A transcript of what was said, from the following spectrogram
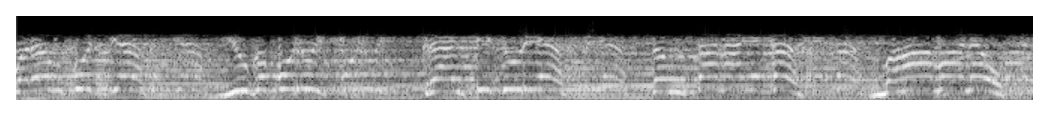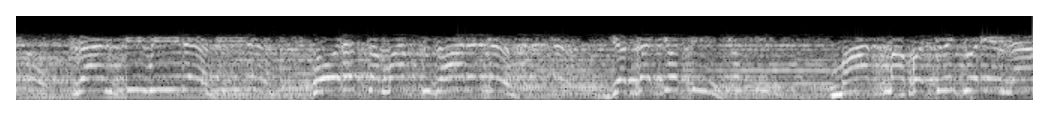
परमपूज्य युगपुरुष महात्मा बसवेश्वर यांना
